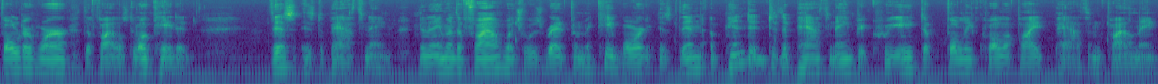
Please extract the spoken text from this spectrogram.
folder where the file is located. This is the path name. The name of the file, which was read from the keyboard, is then appended to the path name to create the fully qualified path and file name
